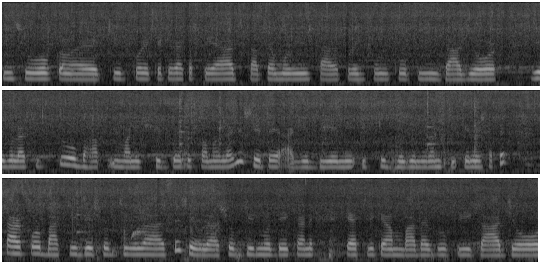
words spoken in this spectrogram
কিছু কিউব করে কেটে রাখা পেঁয়াজ, কাঁচামরিচ, তারপরে ফুলকপি, গাজর, যেগুলো আর একটু ভাব মানে সিদ্ধ হতে সময় লাগে সেটাই আগে দিয়ে নিয়ে একটু ভেজে নিলাম চিকেনের সাথে। তারপর বাকি যে সবজিগুলো আছে, সেগুলো সবজির মধ্যে এখানে ক্যাপসিকাম, বাঁধাকপি, গাজর,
